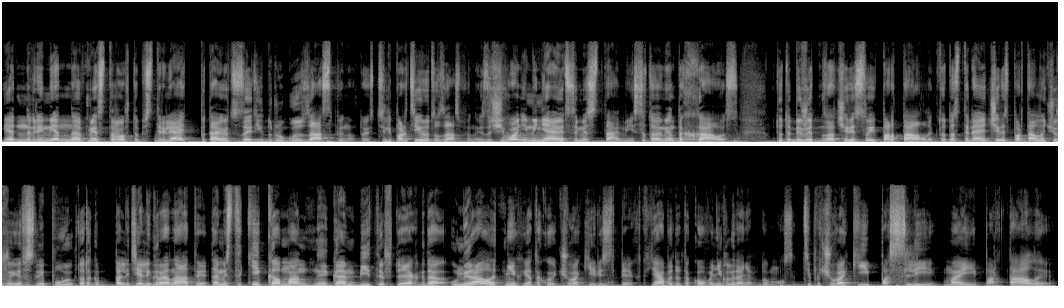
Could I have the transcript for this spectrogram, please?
и одновременно вместо того, чтобы стрелять, пытаются зайти друг другу за спину, то есть телепортируются за спину, из-за чего они меняются местами. И с этого момента хаос. Кто-то бежит назад через свои порталы, кто-то стреляет через порталы чужие вслепую, кто-то полетели гранаты. Там есть такие командные гамбиты, что я когда умирал от них, я такой, чуваки, респект, я бы до такого никогда не додумался. Типа, чуваки пасли мои порталы,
